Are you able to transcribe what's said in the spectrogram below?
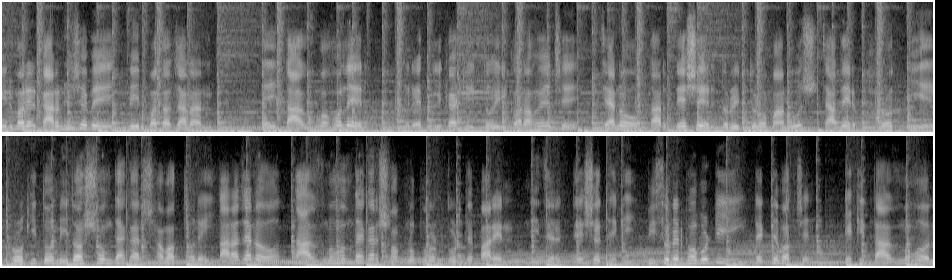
নির্মাণের কারণ হিসেবে নির্মাতা জানান, এই তাজমহলের রেপ্লিকাটি তৈরি করা হয়েছে যেন তার দেশের দরিদ্র মানুষ যাদের ভারত দিয়ে প্রকৃত নিদর্শন দেখার সামর্থ্য নেই, তারা যেন তাজমহল দেখার স্বপ্ন পূরণ করতে পারেন। নিজের দেশে থেকেই পিছনের ভবনটি দেখতে পাচ্ছেন। এটি তাজমহল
